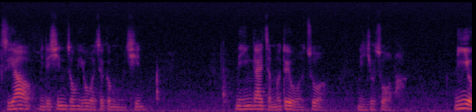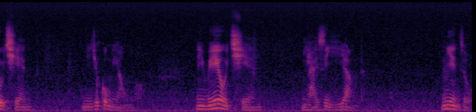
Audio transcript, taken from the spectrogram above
只要你的心中有我这个母亲，你应该怎么对我做，你就做吧。你有钱，你就供养我；你没有钱，你还是一样的念着我。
